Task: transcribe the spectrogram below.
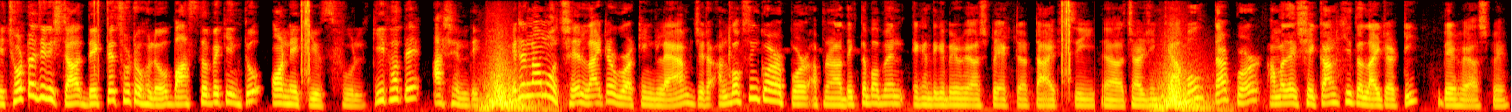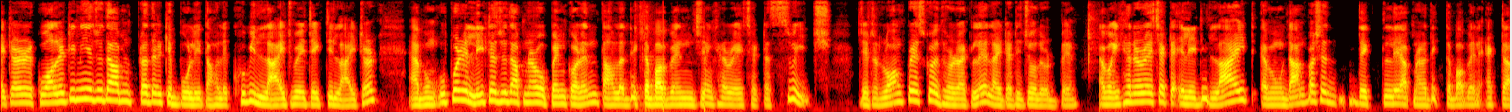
এই ছোট জিনিসটা দেখতে ছোট হলেও বাস্তবে কিন্তু অনেক ইউজফুল কীভাবে? আসেন দেখি। এটার নাম হচ্ছে লাইটার ওয়ার্কিং ল্যাম্প যেটা আনবক্সিং করার পর আপনারা দেখতে পাবেন, এখান থেকে বের হয়ে আসবে একটা টাইপ সি চার্জিং ক্যাবল তারপর আমাদের সেই কাঙ্ক্ষিত লাইটারটি বের হয়ে আসবে। এটার কোয়ালিটি নিয়ে যদি আপনাদেরকে বলি, তাহলে খুবই লাইট ওয়েট একটি লাইটার এবং উপরে লিডটা যদি আপনারা ওপেন করেন, তাহলে দেখতে পাবেন যে এখানে রয়েছে একটা সুইচ যেটা লং প্রেস করে ধরে রাখলে লাইটারটি জ্বলে উঠবে। এবং এখানে রয়েছে একটা এলইডি লাইট এবং ডান পাশে দেখলে আপনারা দেখতে পাবেন একটা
